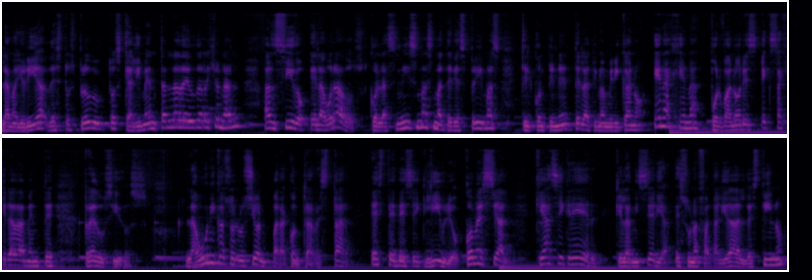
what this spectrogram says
La mayoría de estos productos que alimentan la deuda regional han sido elaborados con las mismas materias primas que el continente latinoamericano enajena por valores exageradamente reducidos. La única solución para contrarrestar este desequilibrio comercial que hace creer que la miseria es una fatalidad del destino,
